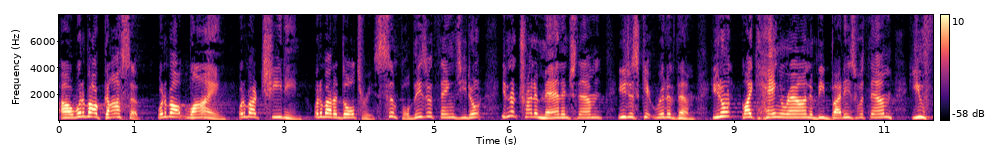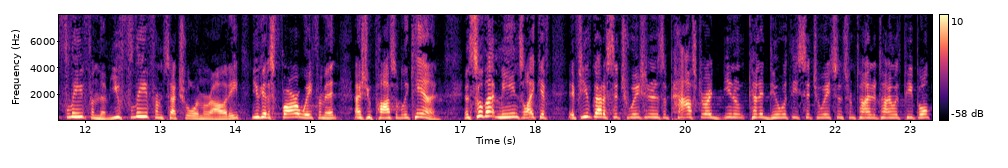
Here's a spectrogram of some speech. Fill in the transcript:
Uh, what about gossip? What about lying? What about cheating? What about adultery? Simple. These are things you don't you don't try to manage them. You just get rid of them. You don't like hang around and be buddies with them. You flee from them. You flee from sexual immorality. You get as far away from it as you possibly can. And so that means, like, if, if you've got a situation, and as a pastor, I, you know, kind of deal with these situations from time to time with people.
